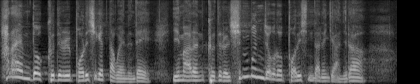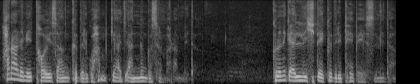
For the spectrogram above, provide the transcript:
하나님도 그들을 버리시겠다고 했는데 이 말은 그들을 신분적으로 버리신다는 게 아니라 하나님이 더 이상 그들과 함께하지 않는 것을 말합니다. 그러니까 엘리 시대에 그들이 패배했습니다.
